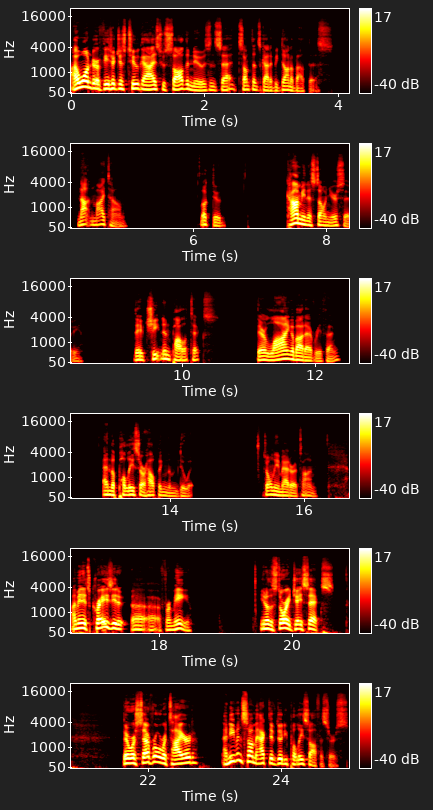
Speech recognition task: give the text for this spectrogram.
I wonder if these are just two guys who saw the news and said something's got to be done about this. Not in my town. Look, dude, communists own your city. They're cheating in politics. They're lying about everything, and the police are helping them do it. It's only a matter of time. I mean, it's crazy to, uh, uh, for me. You know, the story J6. There were several retired and even some active duty police officers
